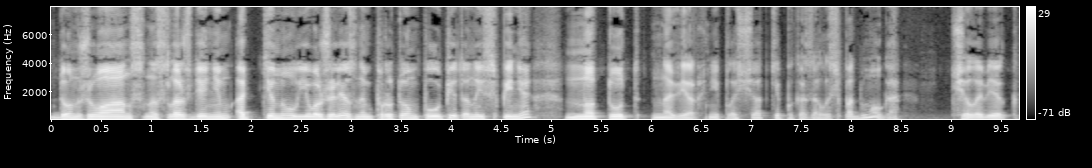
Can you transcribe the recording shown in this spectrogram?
Дон Жуан с наслаждением оттянул его железным прутом по упитанной спине, но тут на верхней площадке показалась подмога. Человек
